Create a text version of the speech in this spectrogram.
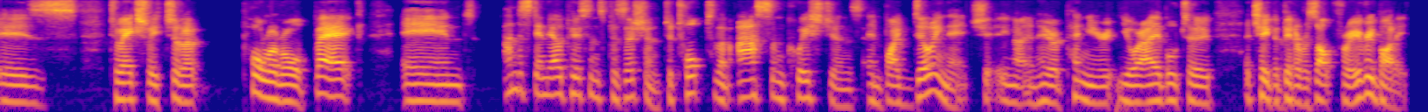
is to actually sort of pull it all back and understand the other person's position, to talk to them, ask them questions, and by doing that, you know, in her opinion, you are able to achieve a better result for everybody.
